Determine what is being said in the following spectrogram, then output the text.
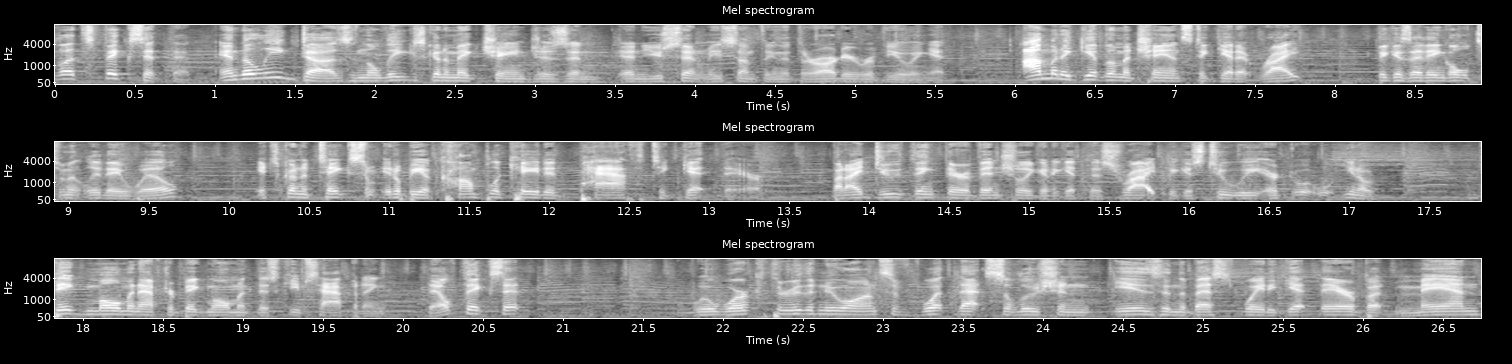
Let's fix it then. And the league does, and the league's going to make changes. And, and you sent me something that they're already reviewing it. I'm going to give them a chance to get it right because I think ultimately they will. It's going to take some, it'll be a complicated path to get there. But I do think they're eventually going to get this right because two we or you know, big moment after big moment, this keeps happening. They'll fix it. We'll work through the nuance of what that solution is and the best way to get there. But man,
